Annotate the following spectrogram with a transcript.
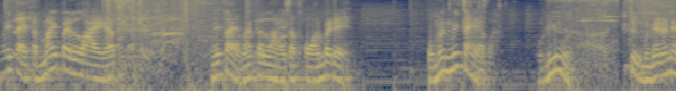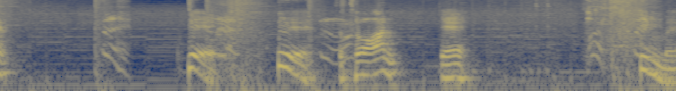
ไม่แตกแต่ไม่เป็นไรครับ ไม่แตกไม่เป็นไรสะท้อนไปเด็โอ้มันไม่แตกว่ะโอ้เรื่องอะ ถึงเหมือนกันนะเนี่ยเย่เย่สะท้อนเย่ทิมมา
